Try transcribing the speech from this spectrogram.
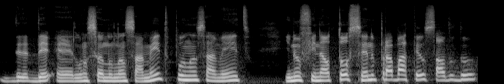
de, de, é, lançando lançamento por lançamento, e no final torcendo para bater o saldo do,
